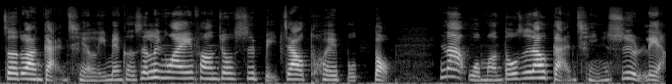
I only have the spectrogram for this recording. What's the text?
这段感情里面，可是另外一方就是比较推不动。那我们都知道感情是两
